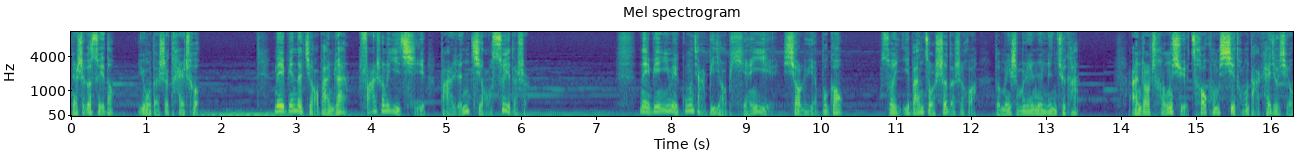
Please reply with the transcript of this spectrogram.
那是个隧道，用的是台车。那边的搅拌站发生了一起把人搅碎的事儿。那边因为工价比较便宜，效率也不高，所以一般做事的时候啊，都没什么人认真去看。按照程序操控系统打开就行。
